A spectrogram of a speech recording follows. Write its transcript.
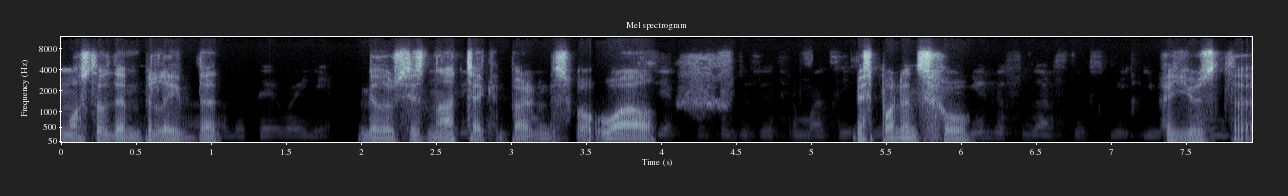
most of them believe that Belarus is not taking part in this war, while respondents who used the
